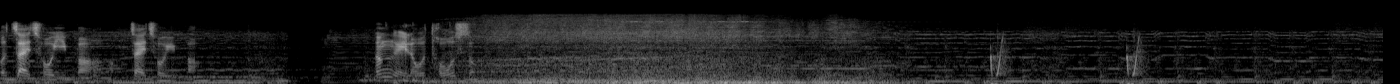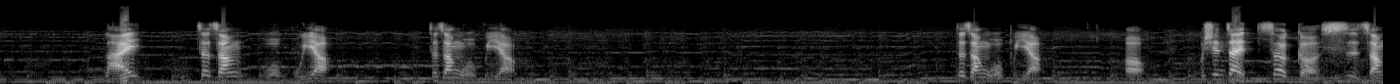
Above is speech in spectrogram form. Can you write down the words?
我再抽一包，再抽一包。N L 投手。来，这张我不要，这张我不要，这张我不要。哦，我现在这个四张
